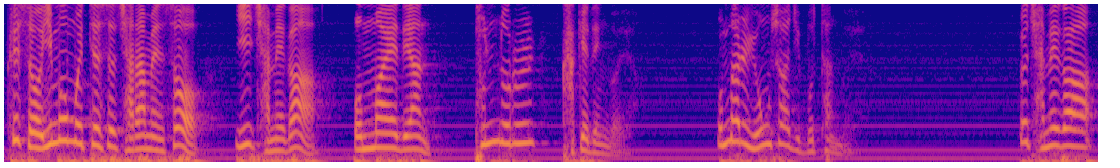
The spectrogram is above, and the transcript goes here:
그래서 이모 밑에서 자라면서 이 자매가 엄마에 대한 분노를 갖게 된 거예요. 엄마를 용서하지 못한 거예요. 그 자매가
